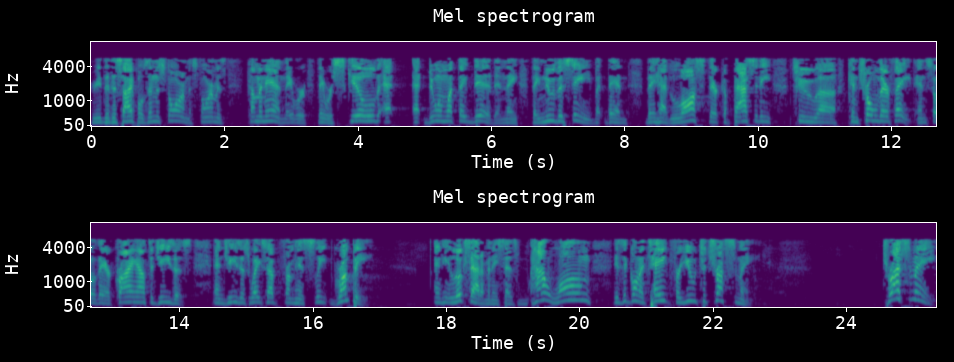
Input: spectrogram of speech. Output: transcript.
You read the disciples in the storm. The storm is coming in. They were, they were skilled at at doing what they did and they, they knew the sea, but they had, they had lost their capacity to uh, control their fate. And so they are crying out to Jesus. And Jesus wakes up from his sleep grumpy. And he looks at him and he says, How long is it going to take for you to trust me? Trust me.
